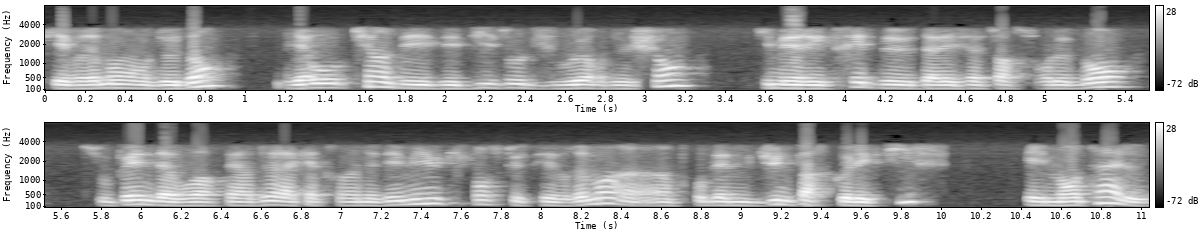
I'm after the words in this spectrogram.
qui est vraiment dedans. Il n'y a aucun des, des dix autres joueurs de champ qui mériterait d'aller s'asseoir sur le banc sous peine d'avoir perdu à la 89e minute. Je pense que c'est vraiment un, problème d'une part collectif et mental.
